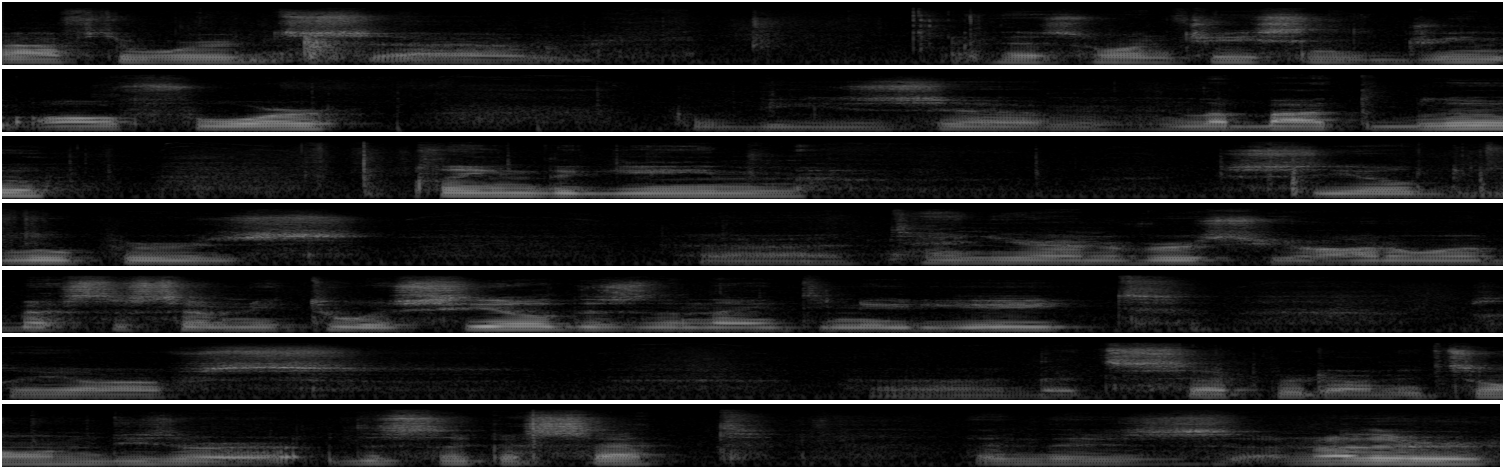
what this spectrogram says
afterwards. Um, this one, Chasing the Dream, all four of these um, Labatt Bleu, playing the game, sealed bloopers. Uh, 10 year anniversary Ottawa best of 72 is sealed. This is the 1988 playoffs. Uh, that's separate on its own. These are this is like a set, and there's another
